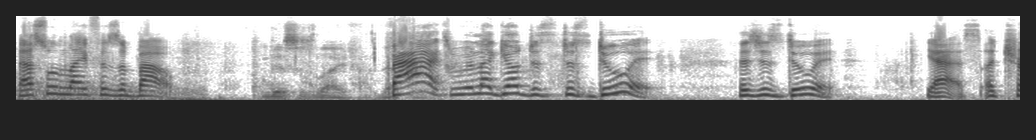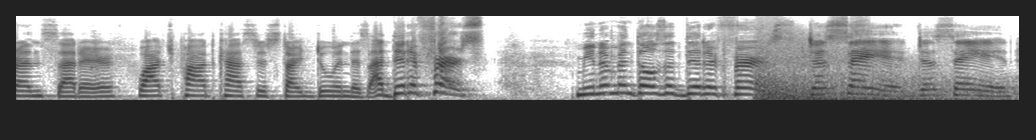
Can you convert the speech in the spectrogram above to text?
That's what life is about. This is life. Facts. We were like, yo, just just do it. Let's just do it. Yes, a trendsetter. Watch podcasters start doing this. I did it first. Mina Mendoza did it first. Just say it. Just say it.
